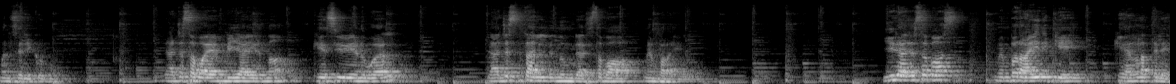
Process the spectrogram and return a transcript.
മത്സരിക്കുന്നു. രാജ്യസഭാ എം പി ആയിരുന്ന കെ സി വേണുഗോപാൽ രാജസ്ഥാനിൽ നിന്നും രാജ്യസഭാ മെമ്പറായിരുന്നു. ഈ രാജ്യസഭാ മെമ്പർ ആയിരിക്കെ കേരളത്തിലെ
